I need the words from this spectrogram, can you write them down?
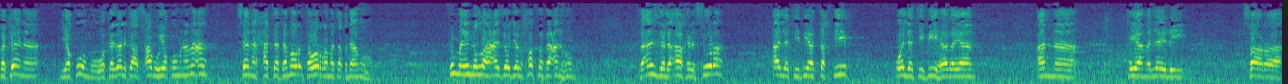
فكان يقوم وكذلك أصحابه يقومون معه سنة حتى تمر تورمت أقدامهم. ثم إن الله عز وجل خفف عنهم فأنزل آخر السورة التي فيها التخفيف والتي فيها بيان أن قيام الليل صار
